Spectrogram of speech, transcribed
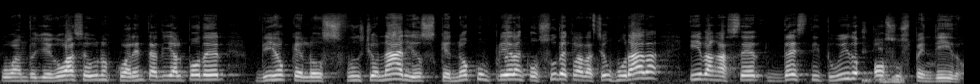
cuando llegó hace unos 40 días al poder, dijo que los funcionarios que no cumplieran con su declaración jurada iban a ser destituidos o suspendidos.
